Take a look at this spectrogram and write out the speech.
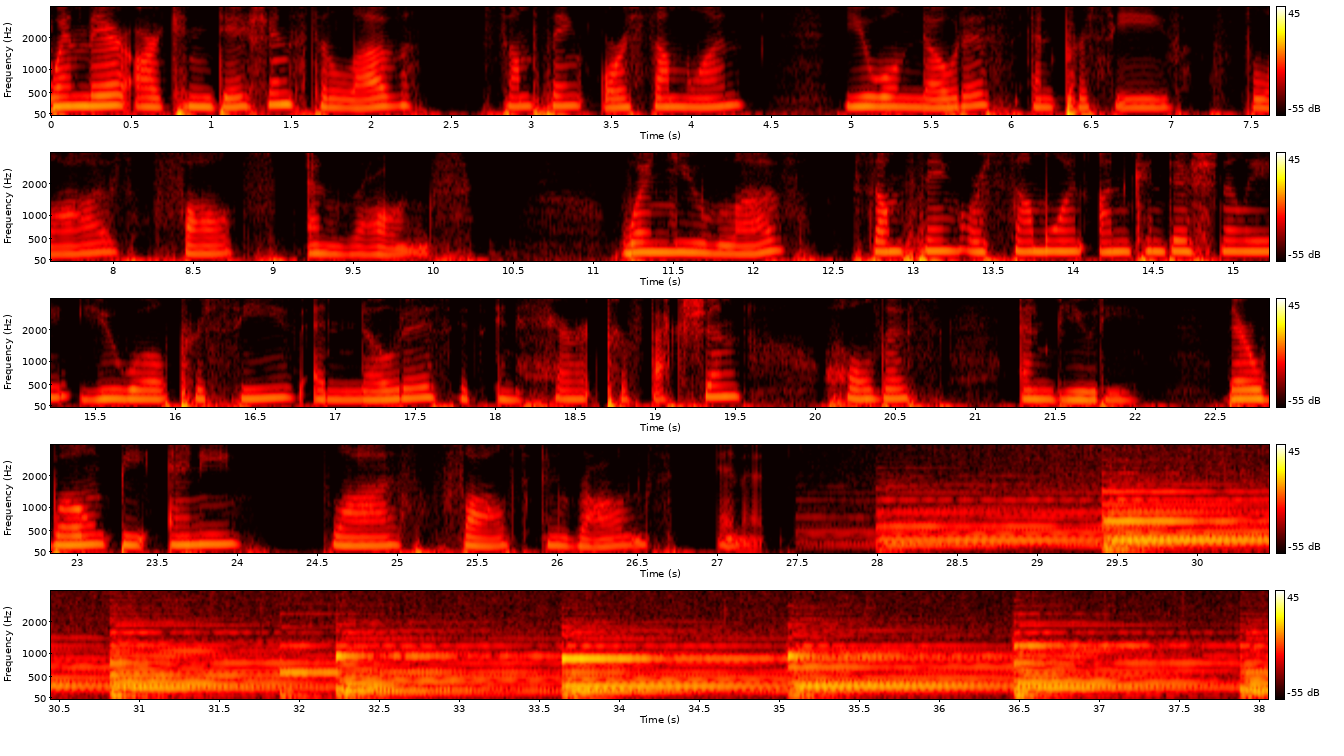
When there are conditions to love something or someone, you will notice and perceive flaws, faults, and wrongs. When you love something or someone unconditionally, you will perceive and notice its inherent perfection, wholeness, and beauty. There won't be any flaws, faults, and wrongs in it.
